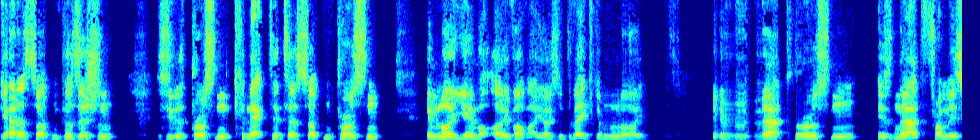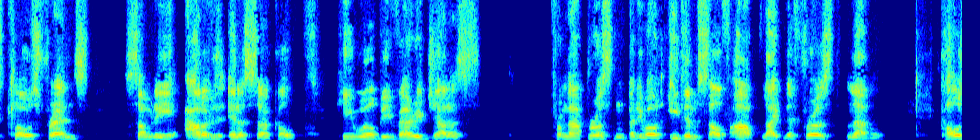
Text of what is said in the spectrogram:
get a certain position, you see this person connected to a certain person. If that person is not from his close friends, somebody out of his inner circle, he will be very jealous from that person, but he won't eat himself up like the first level. Who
